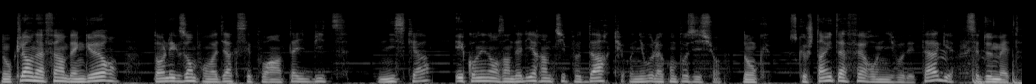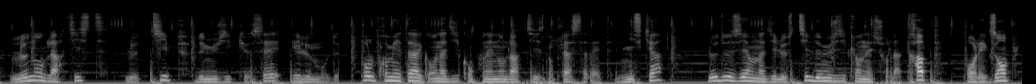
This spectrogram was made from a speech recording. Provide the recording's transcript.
Donc là, on a fait un banger. Dans l'exemple, on va dire que c'est pour un type beat Niska et qu'on est dans un délire un petit peu dark au niveau de la composition. Donc, ce que je t'invite à faire au niveau des tags, c'est de mettre le nom de l'artiste, le type de musique que c'est et le mood. Pour le premier tag, on a dit qu'on prenait le nom de l'artiste, donc là ça va être Niska. Le deuxième, on a dit le style de musique, là on est sur la trappe, pour l'exemple.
